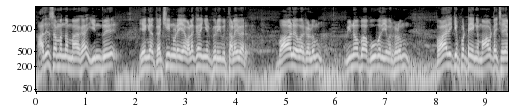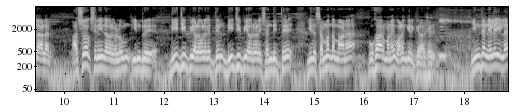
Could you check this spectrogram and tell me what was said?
அது சம்பந்தமாக இன்று எங்கள் கட்சியினுடைய வழக்கறிஞர் பிரிவு தலைவர் பாலு அவர்களும் வினோபா பூபதி அவர்களும் பாதிக்கப்பட்ட எங்கள் மாவட்ட செயலாளர் அசோக் சினீத் அவர்களும் இன்று டிஜிபி அலுவலகத்தில் டிஜிபி அவர்களை சந்தித்து இது சம்பந்தமான புகார் மனை வழங்கியிருக்கிறார்கள். இந்த நிலையில்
